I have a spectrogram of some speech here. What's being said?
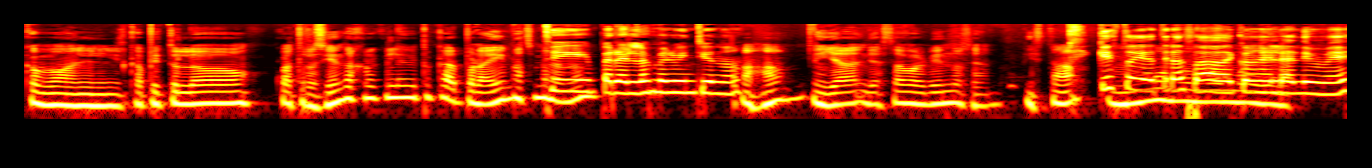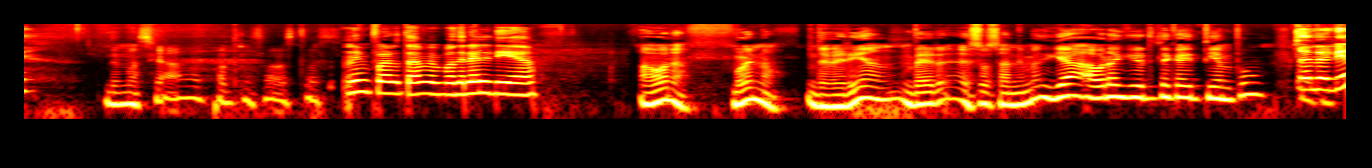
como el capítulo 400 creo que le debe tocar por ahí más o menos. Sí, ¿no? para el 2021. Ajá, y ya, ya está volviendo, o sea, y está... que estoy muy, atrasada muy, muy con el anime. Demasiado atrasada estás. No importa, me pondré el día. Ahora, bueno, deberían ver esos animes. Ya, ahora que ahorita que hay tiempo, En realidad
